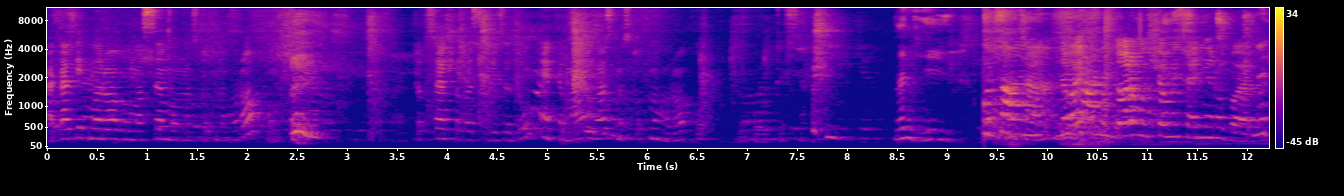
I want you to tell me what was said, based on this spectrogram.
А так як ми робимо символ наступного року, то все, що ви собі задумаєте, має у вас наступного року збутися. Надіюсь. Так, давайте повторимо, що ми сьогодні робили.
